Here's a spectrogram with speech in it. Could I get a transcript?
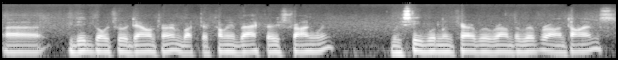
uh, we did go through a downturn, but they're coming back very strongly. We see woodland caribou around the river on times.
